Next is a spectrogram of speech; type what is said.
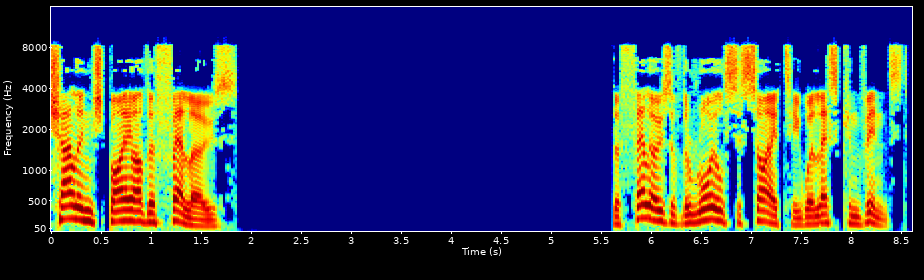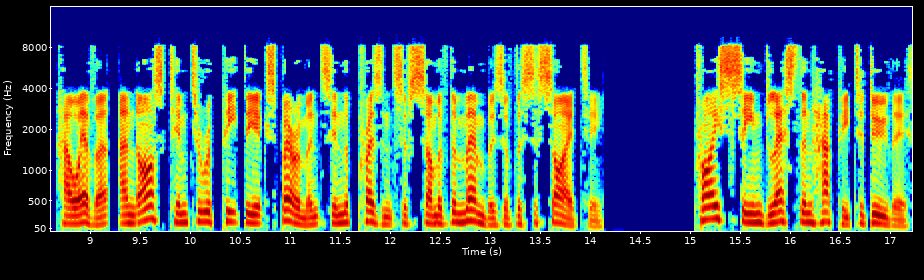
Challenged by other fellows The Fellows of the Royal Society were less convinced, however, and asked him to repeat the experiments in the presence of some of the members of the Society. Price seemed less than happy to do this.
